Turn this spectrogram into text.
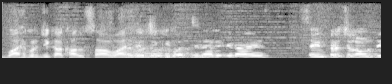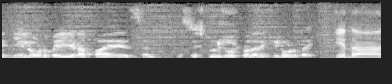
ਵਾਹਿਗੁਰੂ ਜੀ ਕਾ ਖਾਲਸਾ ਵਾਹਿਗੁਰੂ ਜੀ ਕੀ ਫਤਿਹ। ਕਿ ਜਿਹੜਾ ਇਹ ਸੈਂਟਰ ਚਲਾਉਣ ਦੀ ਕੀ ਲੋੜ ਪਈ ਜਿਹੜਾ ਆਪਾਂ ਇਹ ਸਿਸਟਮ ਨੂੰ ਉਹਦਾ ਦੀ ਕੀ ਲੋੜ ਪਈ? ਇਹਦਾ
